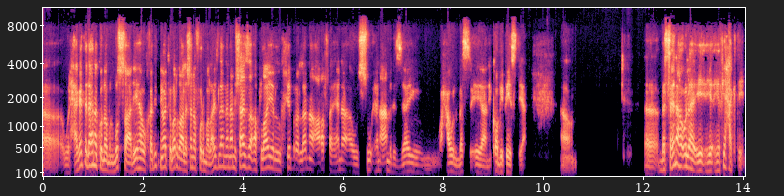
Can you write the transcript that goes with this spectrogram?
آه والحاجات اللي إحنا كنا بنبص عليها وخدتني وقت برضو علشان ا formalize لأن أنا مش عايز apply الخبرة اللي أنا أعرفها هنا أو السوق هنا عامل إزاي وأحاول بس إيه يعني copy paste يعني. آه آه بس هنا هقولها إيه هي في حاجتين.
